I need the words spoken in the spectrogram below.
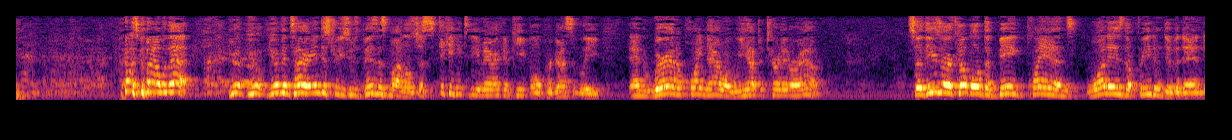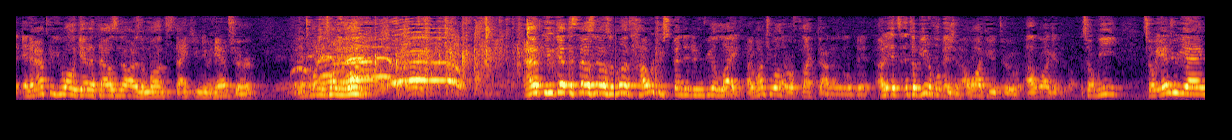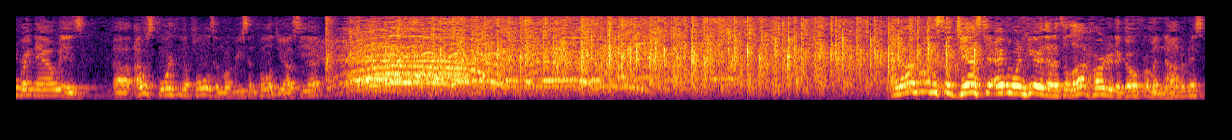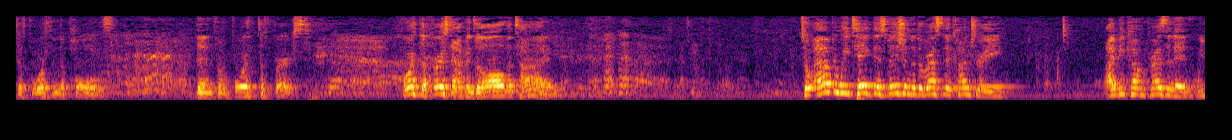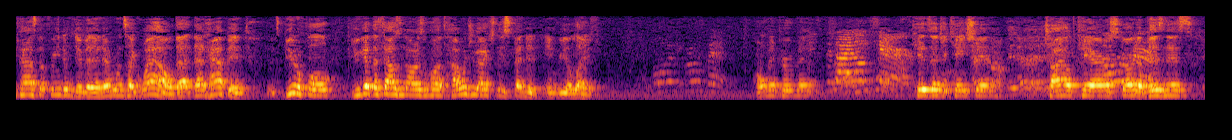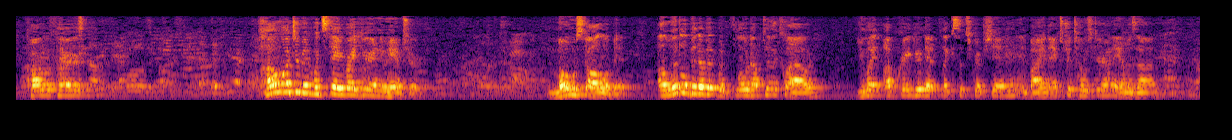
What's going on with that? You you, you have entire industries whose business models just sticking it to the American people progressively, and we're at a point now where we have to turn it around. So these are a couple of the big plans. One is the freedom dividend, and after you all get thousand dollars a month, thank you New Hampshire, in 2021. After you get this thousand dollars a month, how would you spend it in real life? I want you all to reflect on it a little bit. I mean, it's, it's a beautiful vision. I'll walk you through. I'll walk it. So we, so Andrew Yang right now is. Uh, I was fourth in the polls in one recent poll. Do you all see that? And I'm going to suggest to everyone here that it's a lot harder to go from anonymous to fourth in the polls than from fourth to first. Fourth to first happens all the time. So after we take this vision to the rest of the country, I become president, we pass the freedom dividend, everyone's like, wow, that, that happened. It's beautiful. You get the thousand dollars a month. How would you actually spend it in real life? Home improvement, Home improvement, child care, kids education, child care, start a business, car repairs. How much of it would stay right here in New Hampshire? Most all of it. A little bit of it would float up to the cloud. You might upgrade your Netflix subscription and buy an extra toaster on Amazon.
